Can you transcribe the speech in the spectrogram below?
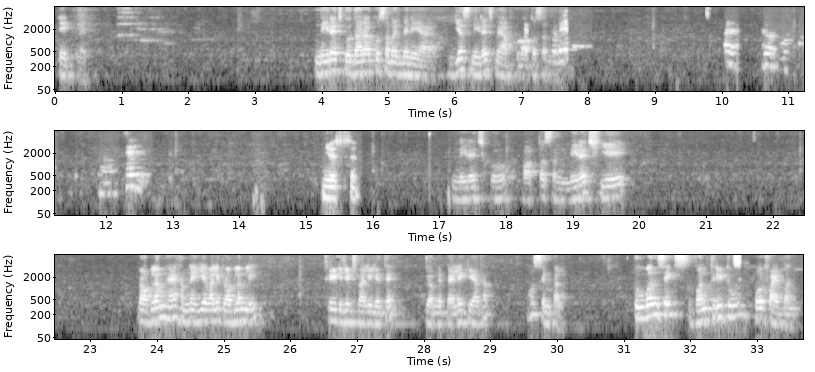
एक मिनट। नीरज गोदारा को समझ में नहीं आया। यस नीरज मैं आपको वापस समझा Yes, sir. नीरज को वापस नीरज ये प्रॉब्लम है हमने ये वाली प्रॉब्लम ली थ्री डिजिट्स वाली लेते जो हमने पहले किया था। बहुत simple. Two one six one three two four five one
